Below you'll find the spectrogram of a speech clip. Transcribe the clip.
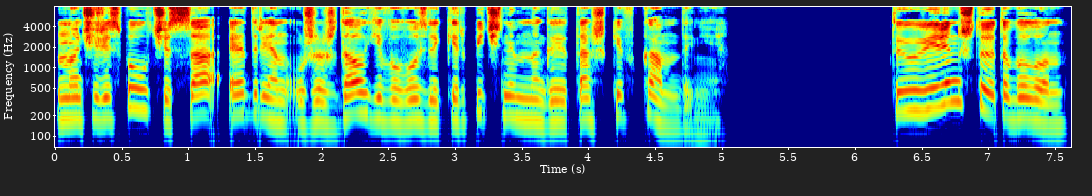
Но через полчаса Эдриан уже ждал его возле кирпичной многоэтажки в Камдене. «Ты уверен, что это был он?»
